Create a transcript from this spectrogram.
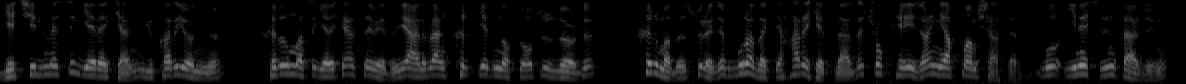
geçilmesi gereken yukarı yönlü kırılması gereken seviyedir. Yani ben 47.34'ü kırmadığı sürece buradaki hareketlerde çok heyecan yapmam şahsen. Bu yine sizin tercihiniz.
